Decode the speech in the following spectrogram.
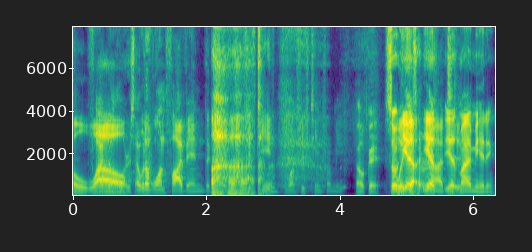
Oh Five wow. $5. I would have won five, and the guy fifteen. He won fifteen from me. Okay. So Wait, he has, that- he has, he has Miami hitting.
